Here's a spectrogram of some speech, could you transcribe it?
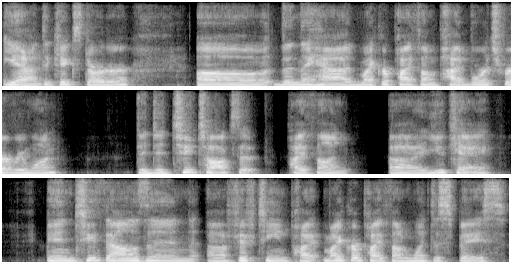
yeah, the Kickstarter. Uh, then they had MicroPython Pi boards for everyone. They did two talks at Python uh, UK. In 2015, Py- MicroPython went to space,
